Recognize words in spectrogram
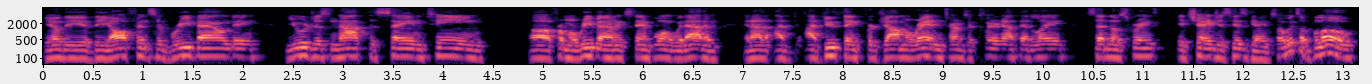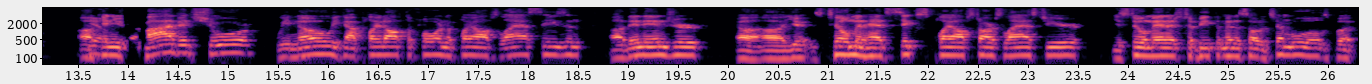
you know the the offensive rebounding. You were just not the same team uh, from a rebounding standpoint without him. And I, I, I do think for Ja Morant in terms of clearing out that lane, setting those screens, it changes his game. So it's a blow. Uh, yeah. Can you survive it? Sure. We know he got played off the floor in the playoffs last season, uh, then injured. Uh, uh, you, Tillman had six playoff starts last year. You still managed to beat the Minnesota Timberwolves, but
